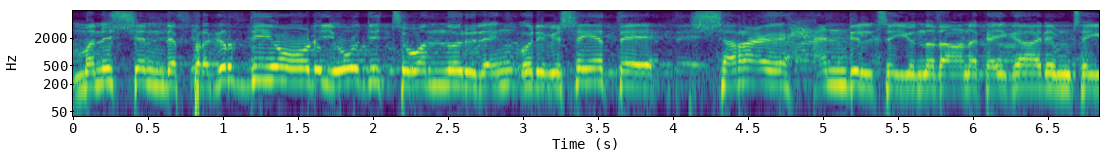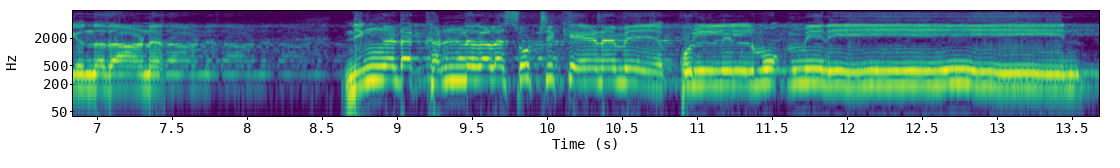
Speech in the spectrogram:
മനുഷ്യന്റെ പ്രകൃതിയോട് യോജിച്ചു വന്നൊരു ഒരു വിഷയത്തെ ഹാൻഡിൽ ചെയ്യുന്നതാണ് കൈകാര്യം ചെയ്യുന്നതാണ്. നിങ്ങളുടെ കണ്ണുകളെ സൂക്ഷിക്കണമേ. കുല്ലിൽ മുഅ്മിനീൻ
